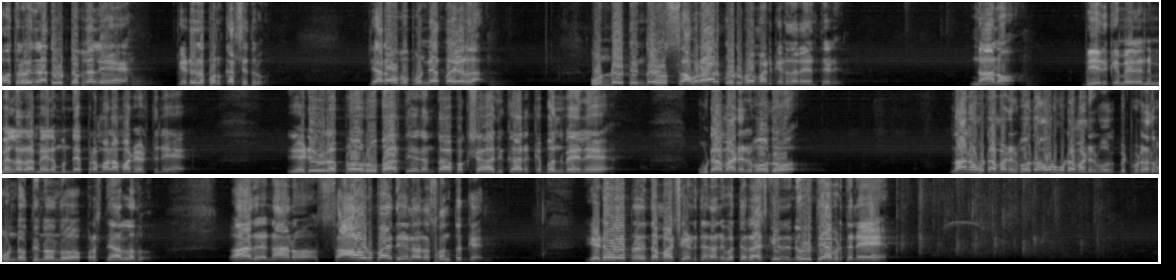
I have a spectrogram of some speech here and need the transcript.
ಅವತ್ತು ರವೀಂದ್ರನಾಥ್ ಹುಟ್ಟದಲ್ಲಿ ಯಡಿಯೂರಪ್ಪನ ಕರೆಸಿದ್ರು. ಯಾರೋ ಒಬ್ಬ ಪುಣ್ಯಾತ್ಮ ಹೇಳ್ದ, ಉಂಡು ತಿಂದು ಸಾವಿರಾರು ಕೋಟಿ ರೂಪಾಯಿ ಮಾಡ್ಕೊಂಡಿದ್ದಾರೆ ಅಂತೇಳಿ. ನಾನು ವೇದಿಕೆ ಮೇಲೆ, ನಿಮ್ಮೆಲ್ಲರ ಮೇಲೆ ಮುಂದೆ ಪ್ರಮಾಣ ಮಾಡಿ ಹೇಳ್ತೀನಿ. ಯಡಿಯೂರಪ್ಪನವರು ಭಾರತೀಯ ಜನತಾ ಪಕ್ಷ ಅಧಿಕಾರಕ್ಕೆ ಬಂದ ಮೇಲೆ ಊಟ ಮಾಡಿರ್ಬೋದು ನಾನು ಊಟ ಮಾಡಿರ್ಬೋದು, ಅವರು ಊಟ ಮಾಡಿರ್ಬೋದು. ಬಿಟ್ಬಿಡ್ರಿ ಅದು ಉಂಡು, ತಿನ್ನೋದು ಪ್ರಶ್ನೆ ಅಲ್ಲದು ಆದರೆ ನಾನು ಸಾವಿರ ರೂಪಾಯಿದು ಏನಾರ ಸ್ವಂತಕ್ಕೆ ಯಡಿಯೂರಪ್ಪನಿಂದ ಮಾಡಿಸ್ಕೊಂಡಿದ್ದೆ. ನಾನು ಇವತ್ತೇ ರಾಜಕೀಯ ನಿವೃತ್ತಿ ಆಗ್ಬಿಡ್ತೇನೆ.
